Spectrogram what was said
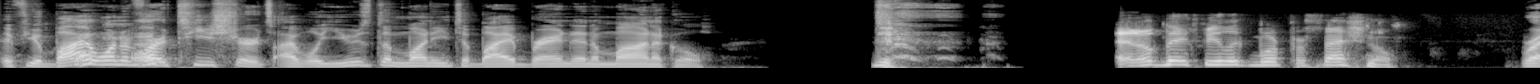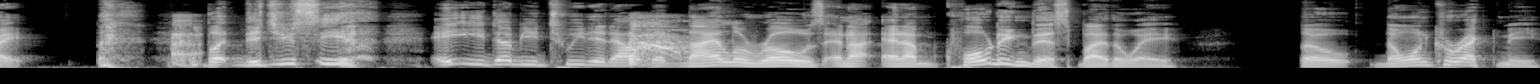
If you buy one of our T-shirts, I will use the money to buy Brandon a monocle. It'll make me look more professional. Right. but did you see uh, AEW tweeted out that Nyla Rose and I and I'm quoting this by the way. So no one correct me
